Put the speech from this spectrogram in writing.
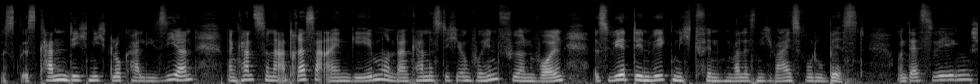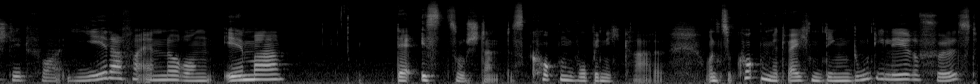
es, es kann dich nicht lokalisieren, dann kannst du eine Adresse eingeben und dann kann es dich irgendwo hinführen wollen. Es wird den Weg nicht finden, weil es nicht weiß, wo du bist. Und deswegen steht vor jeder Veränderung immer der Ist-Zustand, das Gucken, wo bin ich gerade. Und zu gucken, mit welchen Dingen du die Leere füllst,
